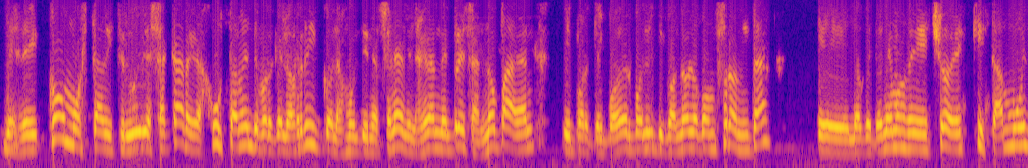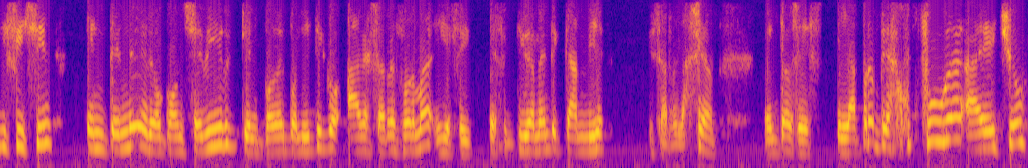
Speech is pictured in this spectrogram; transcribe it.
desde cómo está distribuida esa carga, justamente porque los ricos, las multinacionales, las grandes empresas no pagan y porque el poder político no lo confronta, eh, lo que tenemos de hecho es que está muy difícil entender o concebir que el poder político haga esa reforma y efectivamente cambie esa relación. Entonces, la propia fuga ha hecho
